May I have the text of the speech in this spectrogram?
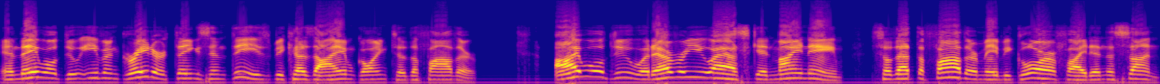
and they will do even greater things than these because I am going to the Father. I will do whatever you ask in my name, so that the Father may be glorified in the Son.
